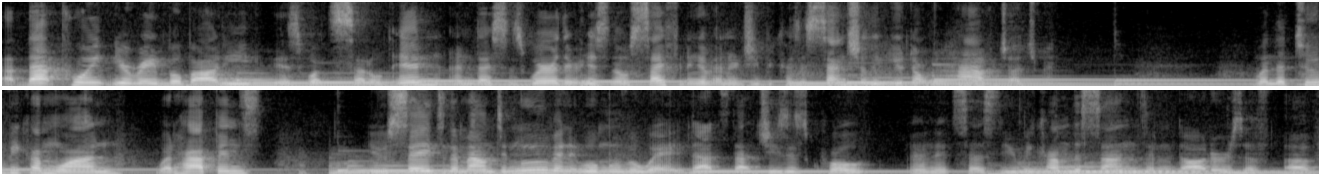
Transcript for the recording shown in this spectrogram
At that point, your rainbow body is what's settled in, and this is where there is no siphoning of energy because essentially you don't have judgment. When the two become one, what happens? You say to the mountain, Move, and it will move away. That's that Jesus quote, and it says, You become the sons and daughters of, of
